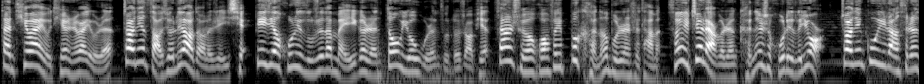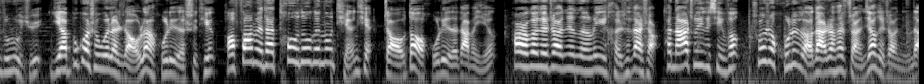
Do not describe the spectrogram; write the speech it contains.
但天外有天，人外有人。赵宁早就料到了这一切，毕竟狐狸组织的每一个人都有五人组的照片，三水和黄飞不可能不认识他们，所以这两个人肯定是狐狸的诱饵。赵宁故意让四人组入局，也不过是为了扰乱狐狸的视听，好方便他偷偷跟踪甜甜，找到狐狸的大本营。二哥对赵宁的能力很是赞赏，他拿出一个信封，说是狐狸老大让他转交给赵宁的。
